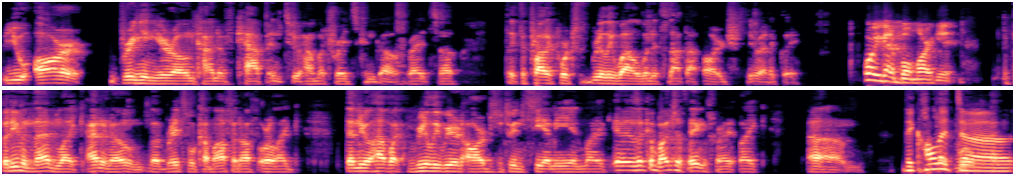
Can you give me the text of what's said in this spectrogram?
you are bringing your own kind of cap into how much rates can go, right? So like the product works really well when it's not that large theoretically. or you got a bull market But even then, like I don't know, the rates will come off enough, or like then you'll have like really weird arbs between CME and like there's like a bunch of things, right? Like, um, They call it well, uh,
